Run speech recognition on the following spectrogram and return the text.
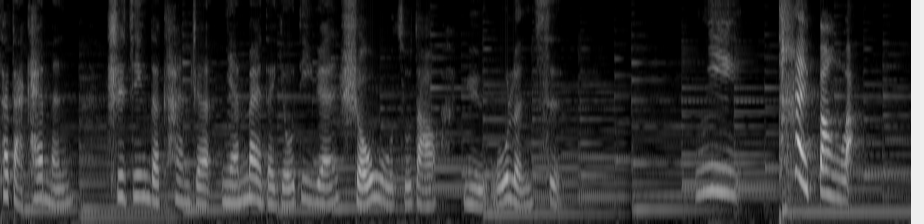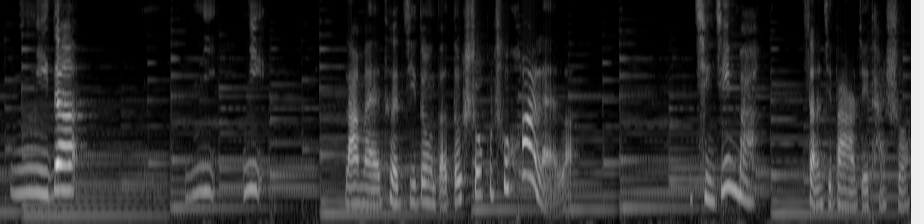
他打开门，吃惊地看着年迈的邮递员手舞足蹈，语无伦次。你太棒了！你的，你你。拉麦特激动的都说不出话来了。请进吧，桑吉巴尔对他说。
